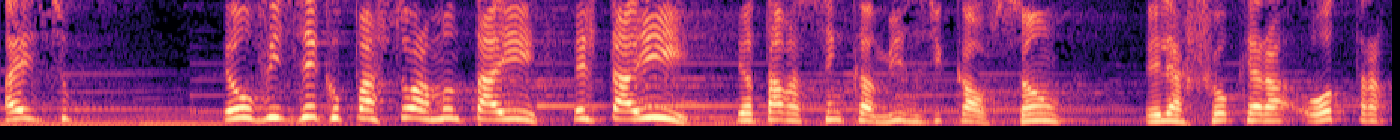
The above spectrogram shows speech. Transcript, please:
Aí disse, eu ouvi dizer que o pastor Armando está aí. Ele está aí. Eu estava sem camisa, de calção. Ele achou que era outra.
